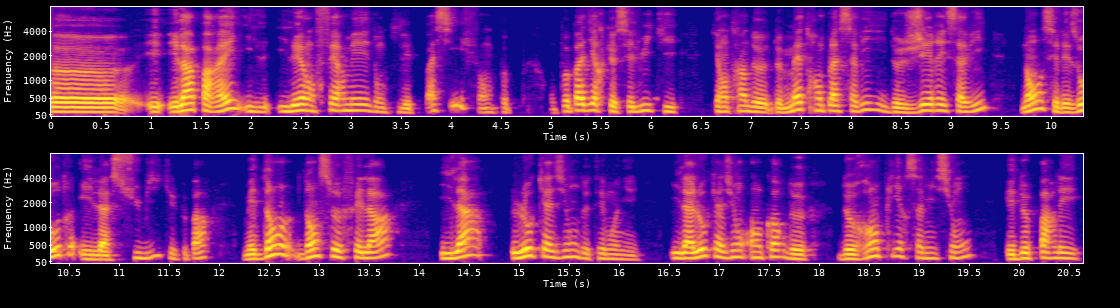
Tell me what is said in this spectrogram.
euh, et, là, pareil, il, est enfermé, donc il est passif. On peut, ne peut pas dire que c'est lui qui, est en train de, mettre en place sa vie, de gérer sa vie. Non, c'est les autres, et il a subi quelque part. Mais dans, ce fait-là, il a l'occasion de témoigner. Il a l'occasion encore de, remplir sa mission et de parler.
